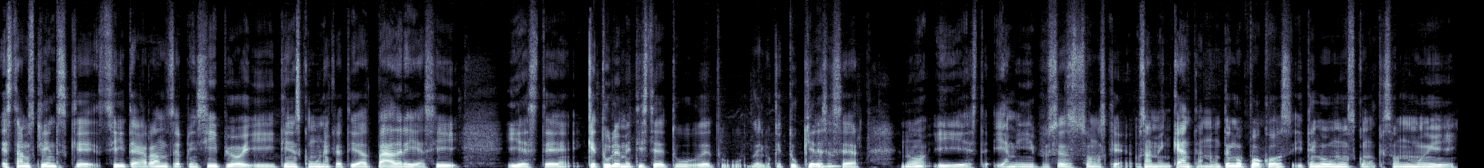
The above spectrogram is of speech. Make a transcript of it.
están los clientes que sí te agarraron desde el principio y tienes como una creatividad padre y así, y este, que tú le metiste de tu, de tu, de lo que tú quieres hacer, ¿no? Y este, y a mí, pues esos son los que, o sea, me encantan, ¿no? Tengo pocos y tengo unos como que son muy,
